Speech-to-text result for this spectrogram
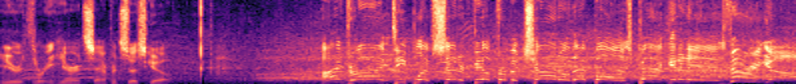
Year three here in San Francisco. High drive, deep left center field for Machado. That ball is back, and it is very gone.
